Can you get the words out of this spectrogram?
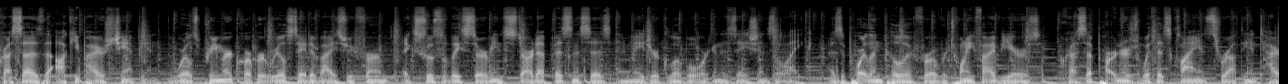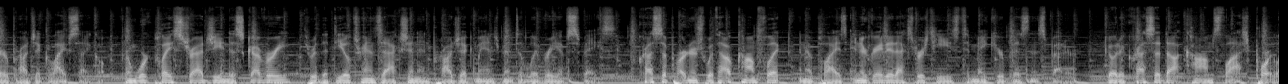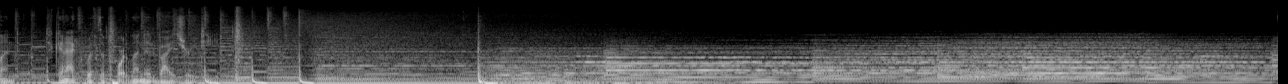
Cresa is the Occupier's Champion, the world's premier corporate real estate advisory firm, exclusively serving startup businesses and major global organizations alike. As a Portland pillar for over 25 years, Cresa partners with its clients throughout the entire project lifecycle, from workplace strategy and discovery through the deal transaction and project management delivery of space. Cresa partners without conflict and applies integrated expertise to make your business better. Go to cresa.com slash Portland to connect with the Portland advisory team.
